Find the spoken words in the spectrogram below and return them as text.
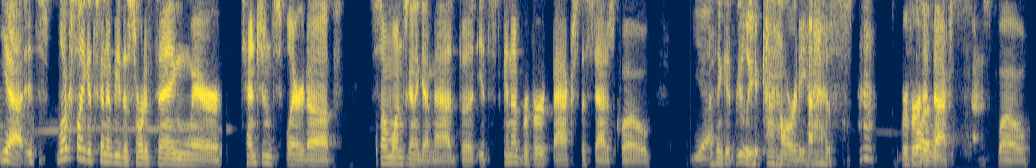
yeah, it looks like it's going to be the sort of thing where tensions flared up, someone's going to get mad, but it's going to revert back to the status quo. Yeah. I think it really it kind of already has reverted back to the status quo.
